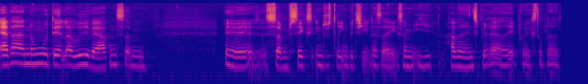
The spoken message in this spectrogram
Er der nogle modeller ude i verden, som, øh, som sexindustrien betjener sig af, som I har været inspireret af på Ekstrabladet?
